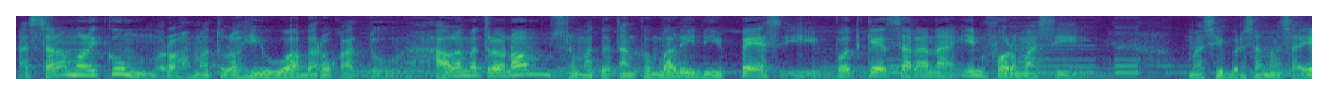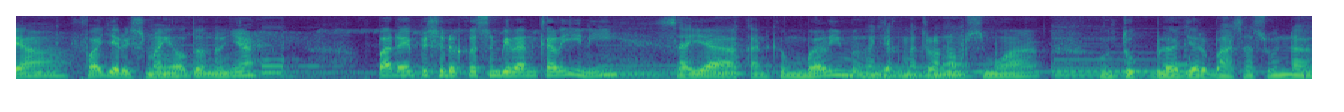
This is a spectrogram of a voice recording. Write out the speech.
Assalamualaikum warahmatullahi wabarakatuh. Halo metronom, selamat datang kembali di PSI Podcast Sarana Informasi. Masih bersama saya, Fajar Ismail tentunya. Pada episode ke-9 kali ini, saya akan kembali mengajak metronom semua untuk belajar bahasa Sunda.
